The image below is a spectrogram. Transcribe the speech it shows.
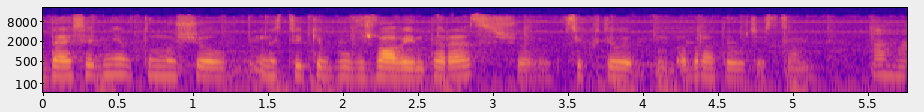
В 10 днів, тому що настільки був жвавий інтерес, що всі хотіли брати участь цьому. Угу.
